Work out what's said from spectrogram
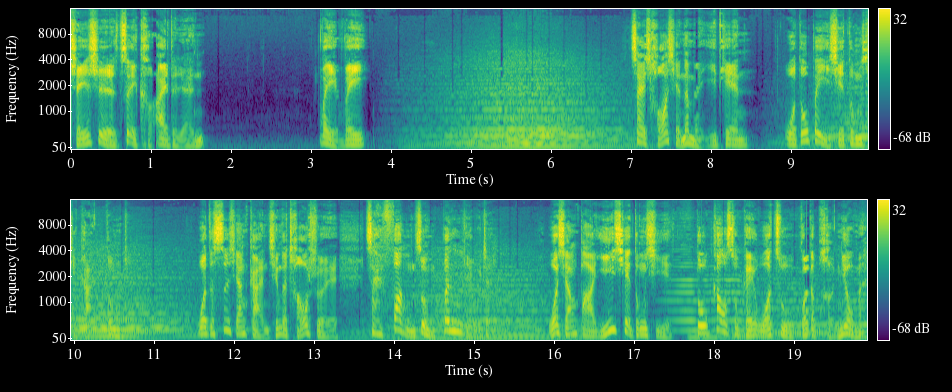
谁是最可爱的人？魏巍。在朝鲜的每一天，我都被一些东西感动着，我的思想感情的潮水在放纵奔流着。我想把一切东西都告诉给我祖国的朋友们，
